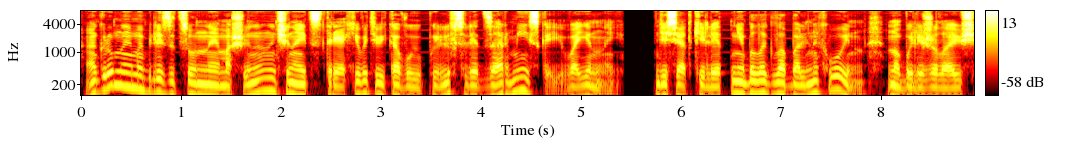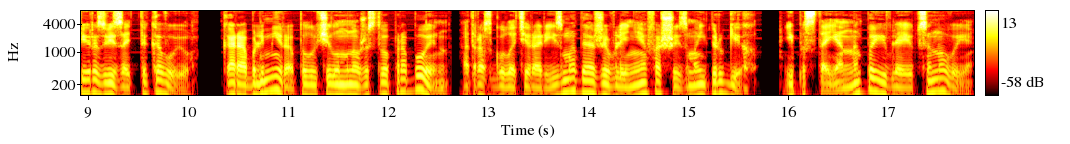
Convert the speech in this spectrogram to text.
Огромная мобилизационная машина начинает стряхивать вековую пыль вслед за армейской, военной. Десятки лет не было глобальных войн, но были желающие развязать таковую. Корабль мира получил множество пробоин, от разгула терроризма до оживления фашизма и других. И постоянно появляются новые.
